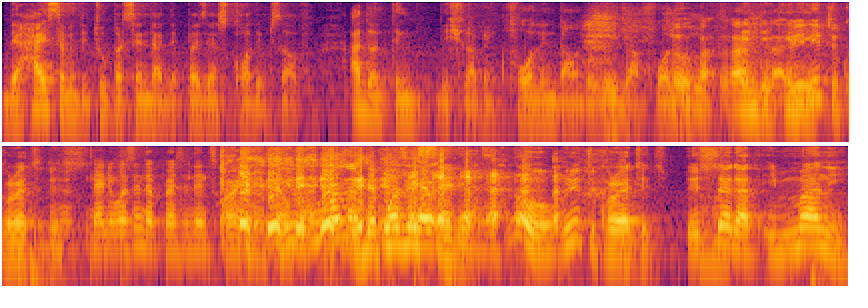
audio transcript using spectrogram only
the high 72% that the president scored himself, I don't think they should have been falling down the way they are falling. No, but uh, in the- in we the- need to correct this. That it wasn't the president scoring himself. the president said it. No, we need to correct it. They said that Imani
